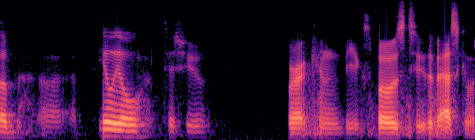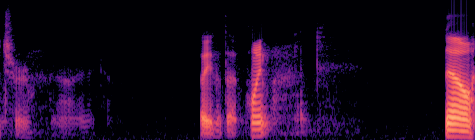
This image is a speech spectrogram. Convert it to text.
and subepithelial tissue, where it can be exposed to the vasculature. Uh, at that point. Now,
